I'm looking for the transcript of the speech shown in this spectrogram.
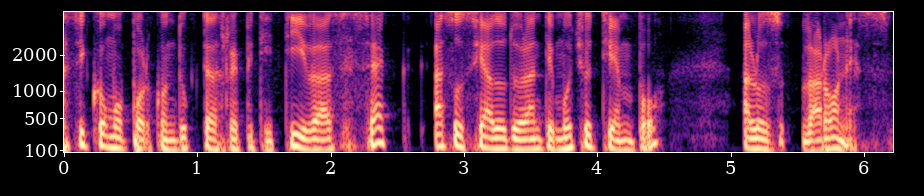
así como por conductas repetitivas, se ha asociado durante mucho tiempo a los varones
